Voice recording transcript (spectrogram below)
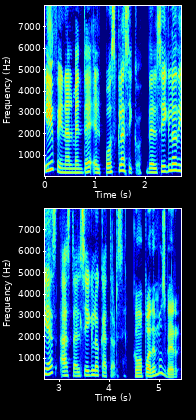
Y finalmente el postclásico, del siglo X hasta el siglo XIV. Como podemos ver,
